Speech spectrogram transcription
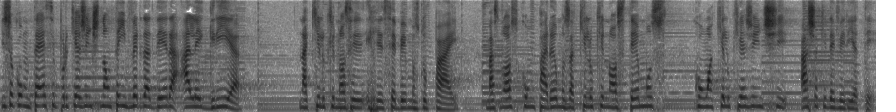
Isso acontece porque a gente não tem verdadeira alegria naquilo que nós recebemos do Pai, mas nós comparamos aquilo que nós temos com aquilo que a gente acha que deveria ter.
